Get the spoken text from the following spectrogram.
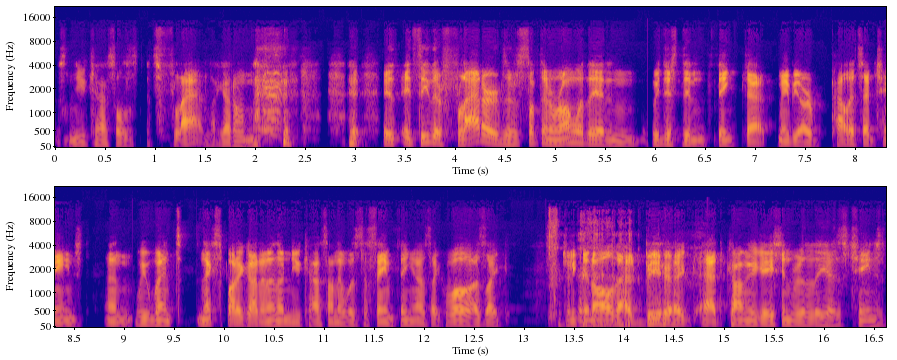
this Newcastle, it's flat. Like, I don't, it, it's either flat or there's something wrong with it. And we just didn't think that maybe our palates had changed. And we went next spot. I got another new cast and it was the same thing. I was like, "Whoa!" I was like, drinking all that beer at, at, congregation really has changed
